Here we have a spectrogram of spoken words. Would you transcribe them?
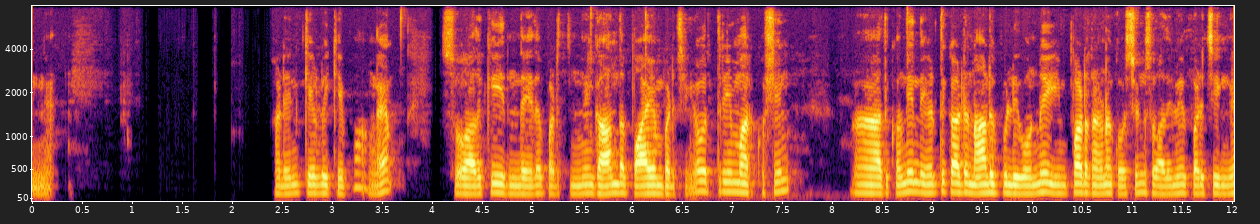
என்ன? அப்படின்னு கேள்வி கேட்பாங்க. ஸோ அதுக்கு இந்த இதை படிச்சிங்க காந்த பாயம் படிச்சிங்க ஒரு த்ரீ மார்க் கொஷின் அதுக்கு வந்து இந்த எடுத்துக்காட்டு நாலு புள்ளி ஒன்று இம்பார்ட்டண்டான கொஷின் ஸோ அதுவுமே படிச்சிங்க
